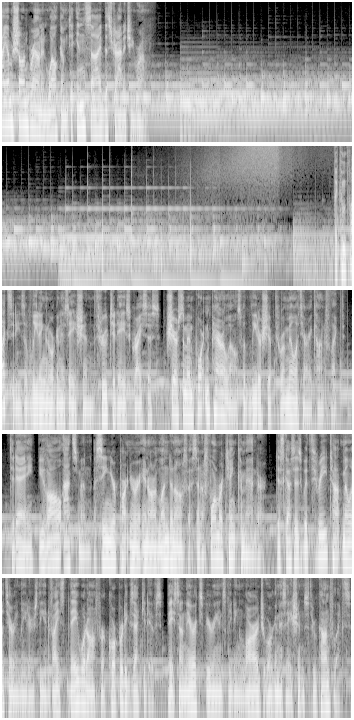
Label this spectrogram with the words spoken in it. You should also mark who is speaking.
Speaker 1: Hi, I'm Sean Brown, and welcome to Inside the Strategy Room. The complexities of leading an organization through today's crisis share some important parallels with leadership through a military conflict. Today, Yuval Atsmon, a senior partner in our London office and a former tank commander, discusses with three top military leaders the advice they would offer corporate executives based on their experience leading large organizations through conflicts.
